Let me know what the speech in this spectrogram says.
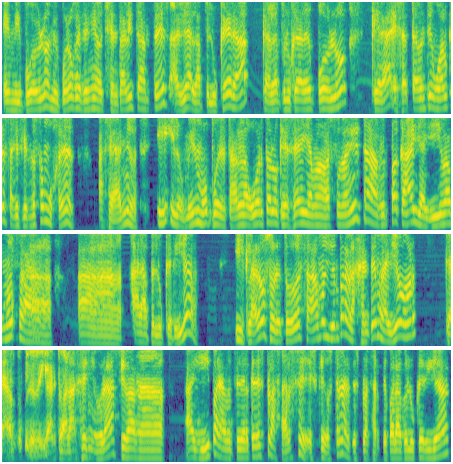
En mi pueblo, en mi pueblo que tenía 80 habitantes, había la peluquera, que era la peluquera del pueblo, que era exactamente igual que está diciendo esta mujer hace años. Y, y lo mismo, pues estaba en la huerta o lo que sea, y llamabas, fulanita, ven para acá, y allí íbamos a, a, la peluquería. Y claro, sobre todo estaba muy bien para la gente mayor, que lo digan todas las señoras, iban allí para no tener que desplazarse. Es que, ostras, desplazarte para la peluquería.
